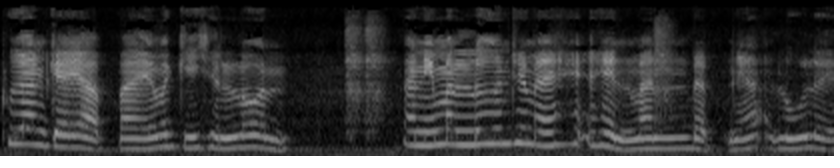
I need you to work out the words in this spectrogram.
เพื่อนแกอยากไปเมื่อกี้ฉันหล่น อันนี้มันลื่นใช่ไหม เห็นเห็นมันแบบเนี้ย รู้เลย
